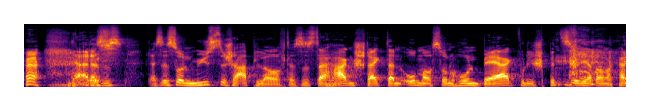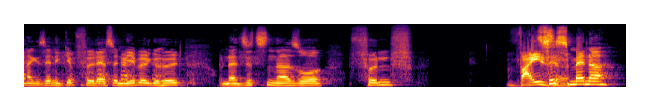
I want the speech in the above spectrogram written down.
Ja, das ist, das ist so ein mystischer Ablauf. Das ist, der Hagen steigt dann oben auf so einen hohen Berg, wo die Spitze, die hat auch noch keiner gesehen, den Gipfel, der ist in Nebel gehüllt. Und dann sitzen da so fünf Weise. Cis-Männer.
